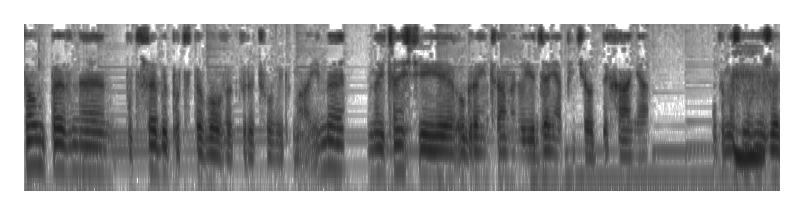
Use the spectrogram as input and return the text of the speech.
są pewne potrzeby podstawowe, które człowiek ma i my najczęściej je ograniczamy do jedzenia, picia, oddychania. Natomiast Mhm. mówił, że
